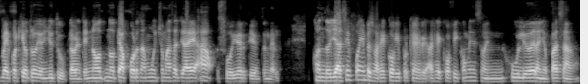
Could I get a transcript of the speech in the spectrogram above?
ver cualquier otro video en YouTube, realmente no, no te aporta mucho más allá de, ah, estuvo divertido entenderlo. Cuando ya se fue, empezó a Coffee, porque a Coffee comenzó en julio del año pasado,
